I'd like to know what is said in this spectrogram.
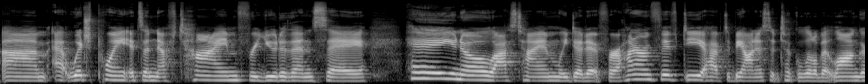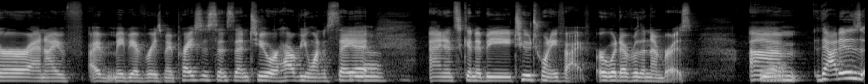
Um, at which point, it's enough time for you to then say, "Hey, you know, last time we did it for 150. I have to be honest, it took a little bit longer, and I've I've maybe I've raised my prices since then too, or however you want to say yeah. it." And it's going to be 225 or whatever the number is. Um, yeah. That is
